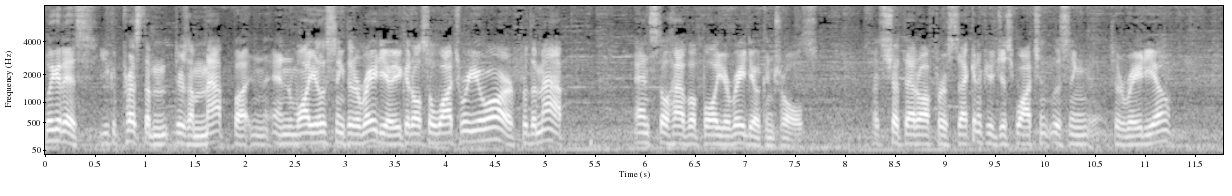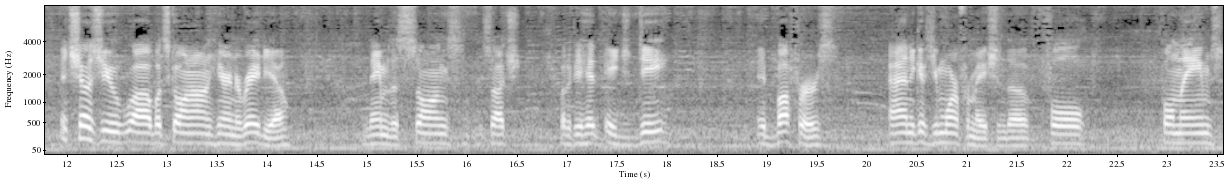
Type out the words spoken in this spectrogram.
look at this. You could press the, there's a map button, and while you're listening to the radio, you could also watch where you are for the map and still have up all your radio controls. Let's shut that off for a second if you're just watching, listening to the radio. It shows you uh, what's going on here in the radio, name of the songs and such. But if you hit HD, it buffers and it gives you more information, the full full names.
